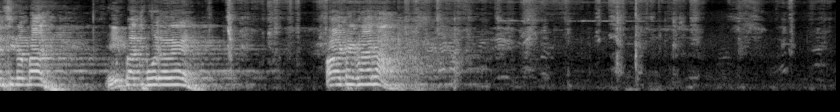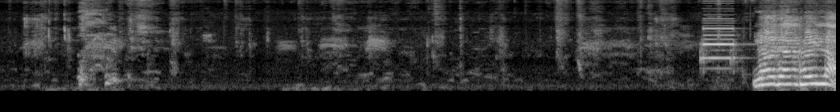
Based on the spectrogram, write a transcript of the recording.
ಎಸ್ ನಂಬರ್ ఏ పత్రం రాలే 8 11 యాజం కొయిలా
